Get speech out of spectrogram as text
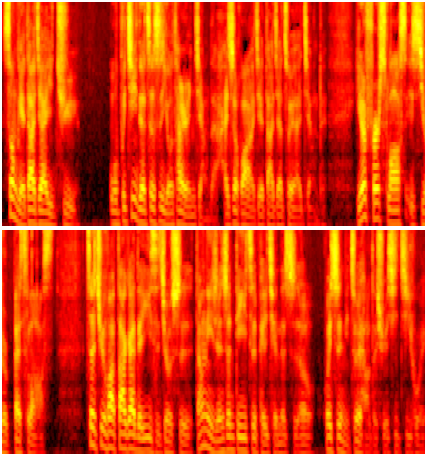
送给大家一句，我不记得这是犹太人讲的，还是华尔街大家最爱讲的：“Your first loss is your best loss。”这句话大概的意思就是，当你人生第一次赔钱的时候，会是你最好的学习机会。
